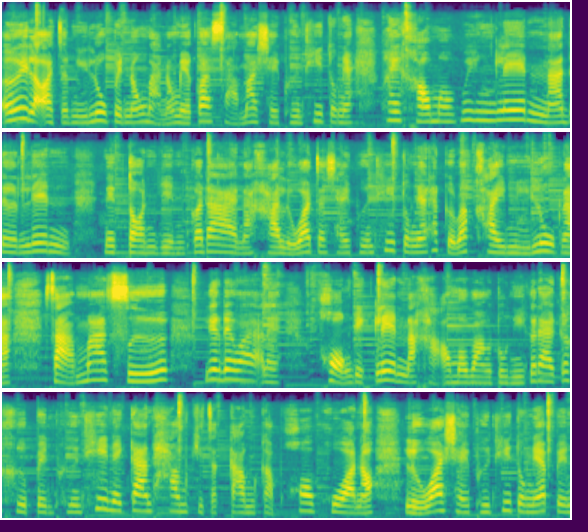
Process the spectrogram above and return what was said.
เอ้ย เราอาจจะมีลูกเป็นน้องหมาน้องแมวก็สามารถใช้พื้นที่ตรงนี้ให้เขามาวิ่งเล่นนะเดินเล่นในตอนเย็นก็ได้นะคะ หรือว่าจะใช้พื้นที่ตรงนี้ถ้าเกิดว่าใครมีลูกนะ สามารถซื้อเรียกได้ว่าอะไร ของเด็กเล่นนะคะ เอามาวางตรงนี้ก็ได้ก็คือเป็นพื้นที่ในการทำกิจกรรมกับครอบครัวเนาะหรือว่าใช้พื้นที่ตรงนี้เป็น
